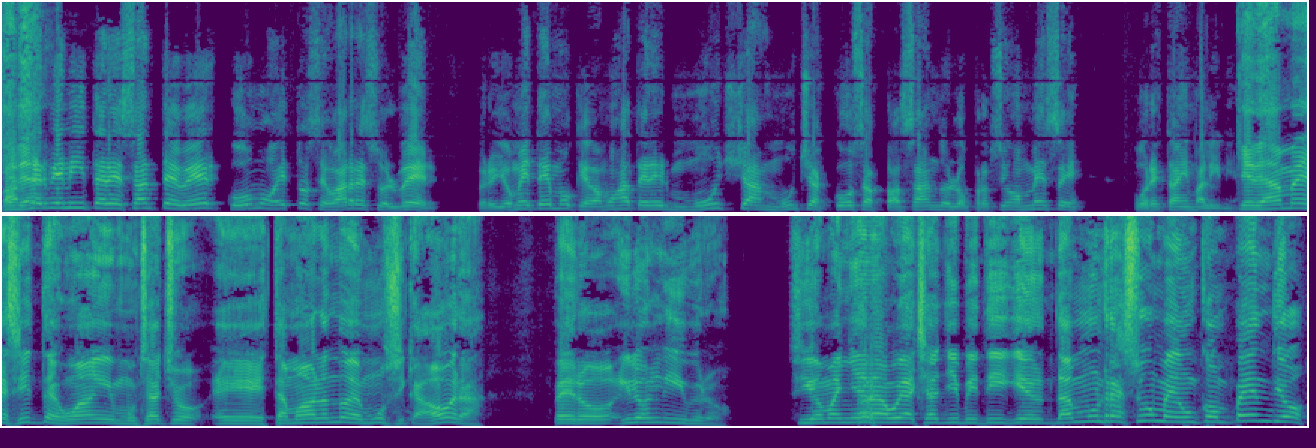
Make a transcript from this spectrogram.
Va a ser bien interesante ver cómo esto se va a resolver, pero yo me temo que vamos a tener muchas, muchas cosas pasando en los próximos meses por esta misma línea. Que déjame decirte, Juan y muchachos, eh, estamos hablando de música ahora, pero ¿y los libros? Si yo mañana voy a ChatGPT, quiero dame un resumen, un compendio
